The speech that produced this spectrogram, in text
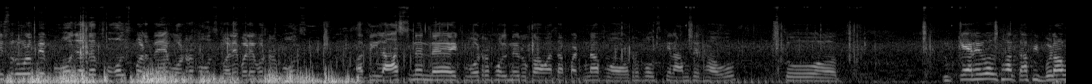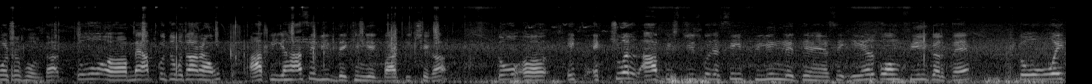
इस रोड पे बहुत ज़्यादा फॉल्स पड़ते हैं वाटरफॉल्स बड़े बड़े वाटरफॉल्स अभी लास्ट में मैं एक वाटरफॉल में रुका हुआ था पटना वाटरफॉल्स के नाम से था वो। तो कैरेवल था काफ़ी बड़ा वाटरफॉल था। तो अ, मैं आपको जो बता रहा हूँ आप यहाँ से व्यू देखेंगे एक बार पीछे का। तो अ, एक एक्चुअल आप इस चीज़ को जैसे ही फीलिंग लेते हैं जैसे एयर को हम फील करते हैं तो वो एक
